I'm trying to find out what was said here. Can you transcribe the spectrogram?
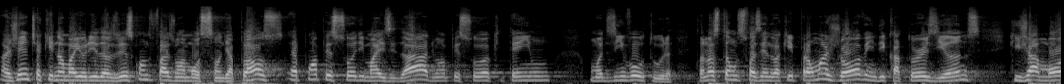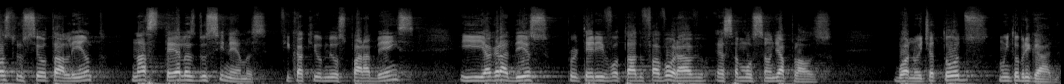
A gente aqui, na maioria das vezes, quando faz uma moção de aplausos, é para uma pessoa de mais idade, uma pessoa que tem um, uma desenvoltura. Então, nós estamos fazendo aqui para uma jovem de 14 anos que já mostra o seu talento nas telas dos cinemas. Fica aqui os meus parabéns e agradeço por terem votado favorável essa moção de aplauso. Boa noite a todos, muito obrigado.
